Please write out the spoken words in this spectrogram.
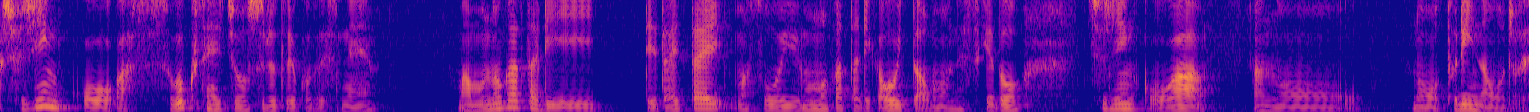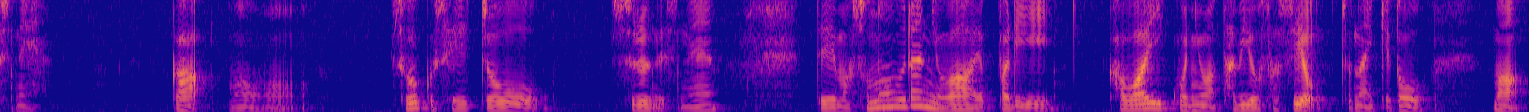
主人公がすごく成長するということですね。まあ、物語って大体、まあ、そういう物語が多いとは思うんですけど主人公があののトリーナ王女ですねがもうすごく成長するんですね。で、まあ、その裏にはやっぱり可愛い子には旅をさせよじゃないけどま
